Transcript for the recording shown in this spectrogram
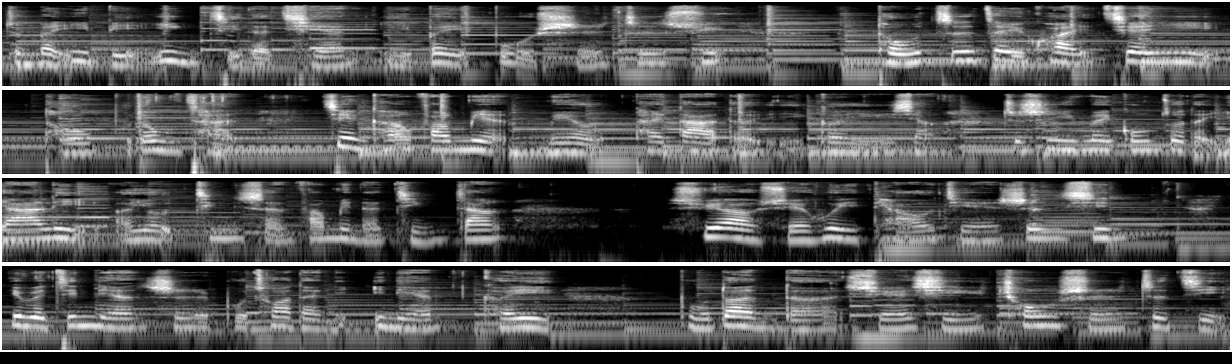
准备一笔应急的钱，以备不时之需。投资这一块建议投不动产。健康方面没有太大的一个影响，只是因为工作的压力而有精神方面的紧张，需要学会调节身心。因为今年是不错的你一年，可以不断的学习充实自己。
